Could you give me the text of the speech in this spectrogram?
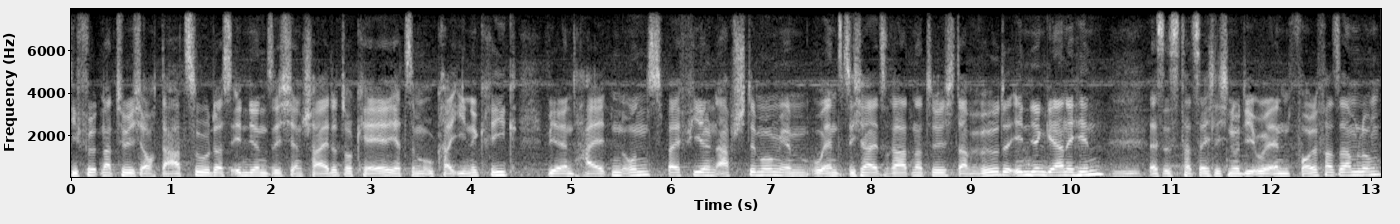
die führt natürlich auch dazu, dass Indien sich entscheidet, okay, jetzt im Ukraine-Krieg, wir enthalten uns bei vielen Abstimmungen im UN-Sicherheitsrat natürlich, da würde Indien gerne hin. Mhm. Es ist tatsächlich nur die UN-Vollversammlung.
